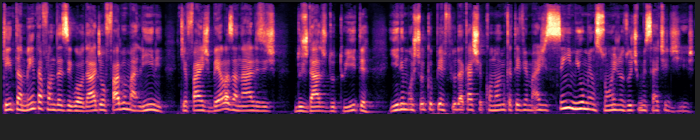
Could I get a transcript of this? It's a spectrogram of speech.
Quem também está falando da desigualdade é o Fábio Malini, que faz belas análises dos dados do Twitter e ele mostrou que o perfil da Caixa Econômica teve mais de 100 mil menções nos últimos sete dias.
